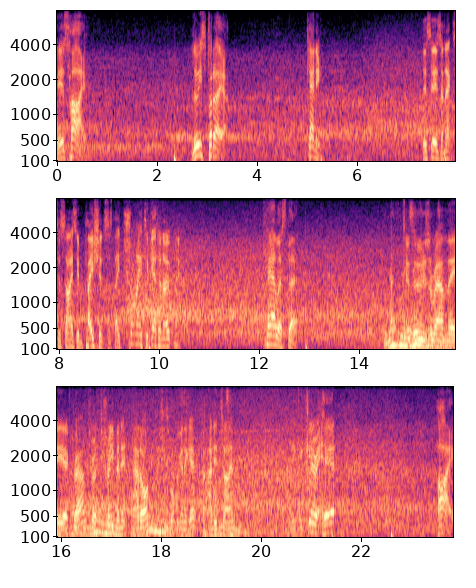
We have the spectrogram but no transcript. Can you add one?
Here's High. Luis Pereira. Kenny. This is an exercise in patience as they try to get an opening. Careless there. Two who's around the uh, crowd for a three-minute add-on, which is what we're going to get for added time. He can clear it here. High.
